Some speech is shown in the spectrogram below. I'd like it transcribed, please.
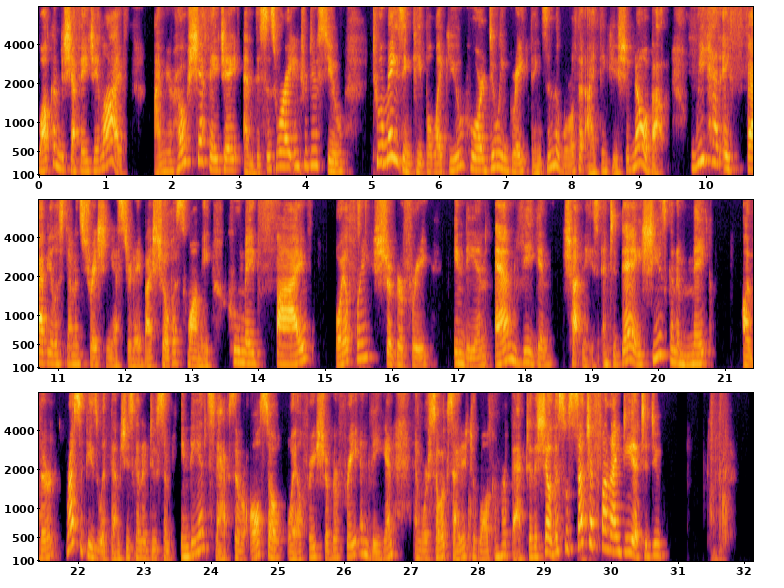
Welcome to Chef AJ Live. I'm your host, Chef AJ, and this is where I introduce you to amazing people like you who are doing great things in the world that I think you should know about. We had a fabulous demonstration yesterday by Shobha Swamy, who made five oil free, sugar free, Indian, and vegan chutneys. And today she is going to make other recipes with them. She's going to do some Indian snacks that are also oil free, sugar free, and vegan. And we're so excited to welcome her back to the show. This was such a fun idea to do.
